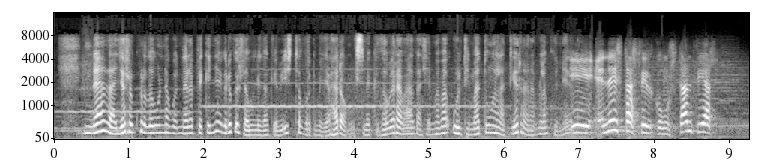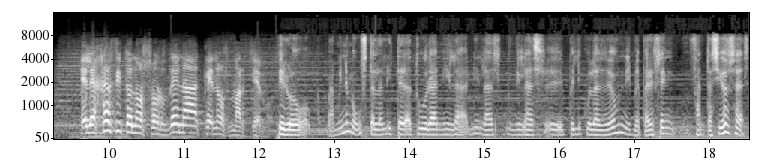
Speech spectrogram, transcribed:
Nada, yo recuerdo una cuando era pequeña, creo que es la única que he visto, porque me llevaron y se me quedó grabada. Se llamaba Ultimátum a la Tierra, era blanco y negro. Y en estas circunstancias, el ejército nos ordena que nos marchemos. Pero a mí no me gusta la literatura ni, la, ni las, ni las eh, películas de ovnis, me parecen fantasiosas.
